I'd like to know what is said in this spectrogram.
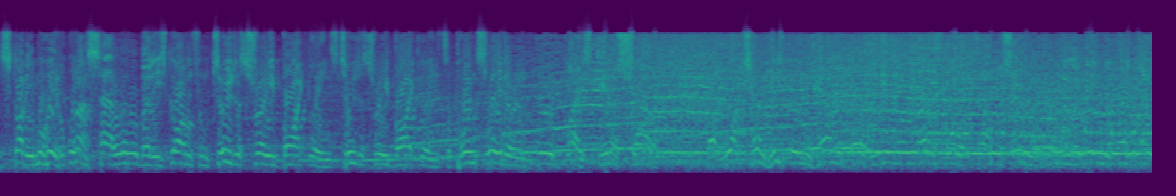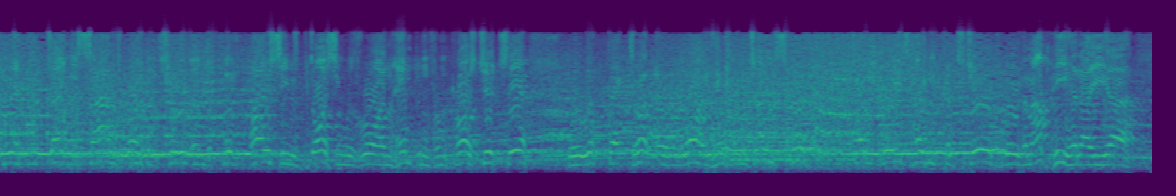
Scotty Moir. When I say a little bit, he's gone from two to three bike lengths, two to three bike lengths. The points leader in third place, Dennis Charlett. But watch him, he's being hounded by the Union Motorsport broken through into fifth place. He was dicing with Ryan Hampton from Christchurch there. We'll look back to it. And Ryan Hampton, James Smith, Rees, Hayden Fitzgerald moving up. He had a... Uh,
